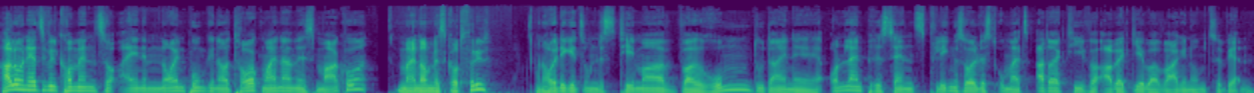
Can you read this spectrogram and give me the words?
Hallo und herzlich willkommen zu einem neuen Punkt genau Talk. Mein Name ist Marco. Mein Name ist Gottfried. Und heute geht es um das Thema, warum du deine Online-Präsenz pflegen solltest, um als attraktiver Arbeitgeber wahrgenommen zu werden.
